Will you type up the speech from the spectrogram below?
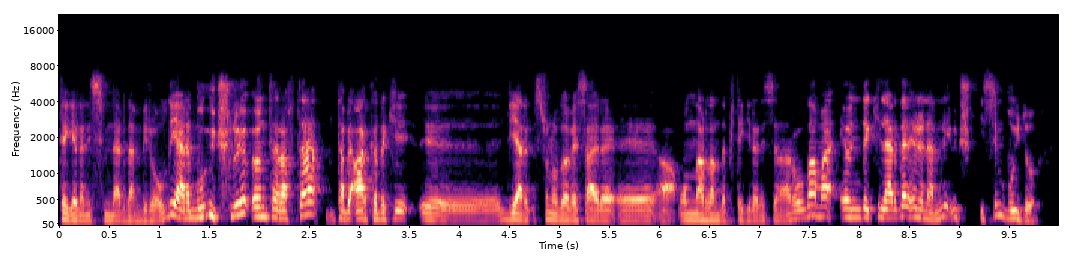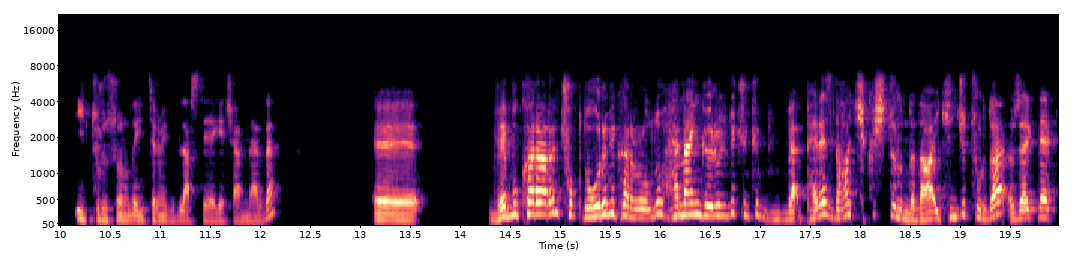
pite gelen isimlerden biri oldu. Yani bu üçlü ön tarafta tabii arkadaki e, diğer Sunoda vesaire e, onlardan da pite giren isimler oldu ama öndekilerden en önemli üç isim buydu. İlk turun sonunda intermediate lastiğe geçenlerden. E, ve bu kararın çok doğru bir karar olduğu hemen görüldü. Çünkü Perez daha çıkış durumda. Daha ikinci turda özellikle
